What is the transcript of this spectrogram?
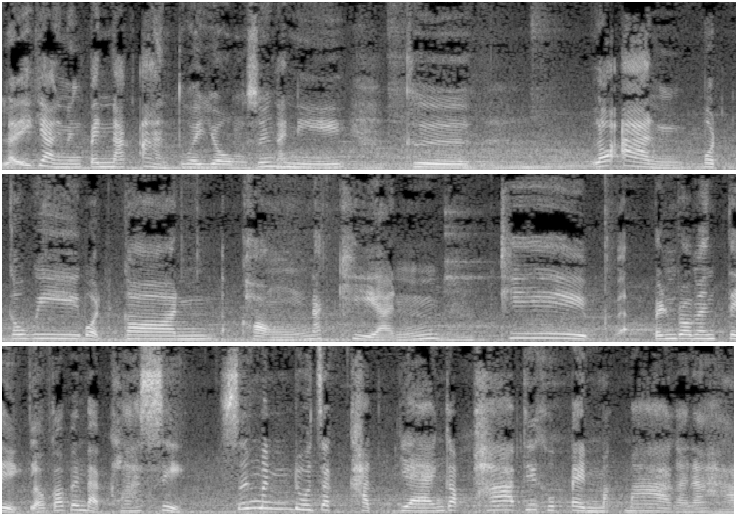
แล้วอีกอย่างหนึ่งเป็นนักอ่านตัวยง ซึ่งอันนี้คือเราอ่านบทกวีบทกรของนักเขียนที่เป็นโรแมนติก แล้วก็เป็นแบบคลาสสิก ซึ่งมันดูจะขัดแย้งกับภาพที่เขาเป็นมากๆนะคะ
